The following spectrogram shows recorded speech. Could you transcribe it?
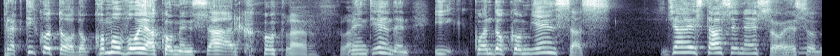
practico todo. ¿Cómo voy a comenzar? Claro, claro. ¿Me entienden? Y cuando comienzas, ya estás en eso, eso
